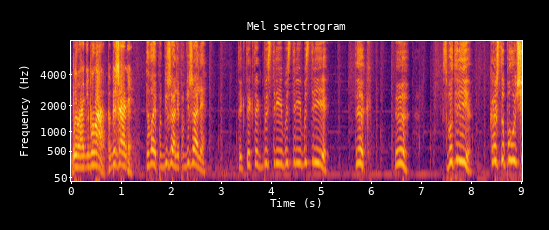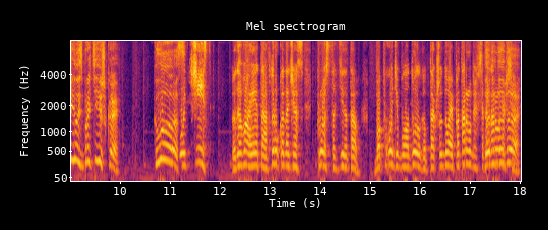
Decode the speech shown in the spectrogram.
была не была, побежали. Давай, побежали, побежали. Так, так, так, быстрее, быстрее, быстрее. Так, э, смотри, кажется, получилось, братишка. Класс. Он чист. Ну давай это, а вдруг она сейчас просто где-то там в обходе была долго, так что давай поторопимся, поторопимся. Да-да-да.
